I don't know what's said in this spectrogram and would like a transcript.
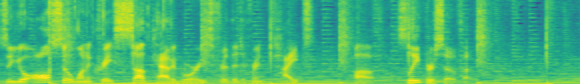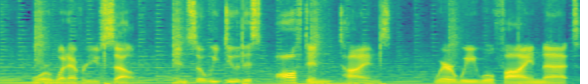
So you'll also want to create subcategories for the different types of sleeper sofas or whatever you sell. And so we do this oftentimes where we will find that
